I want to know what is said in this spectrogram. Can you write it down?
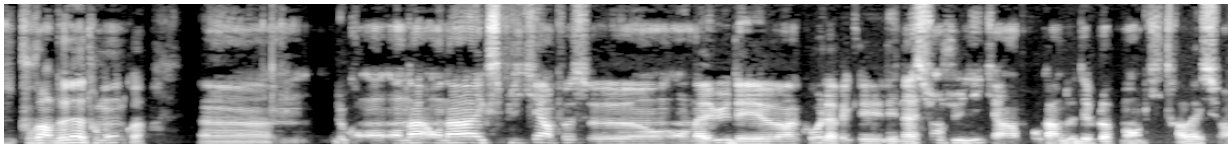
de pouvoir donner à tout le monde quoi. Euh, donc on, a on a expliqué un peu ce on a eu des un call avec les, les Nations Unies qui a un programme de développement qui travaille sur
